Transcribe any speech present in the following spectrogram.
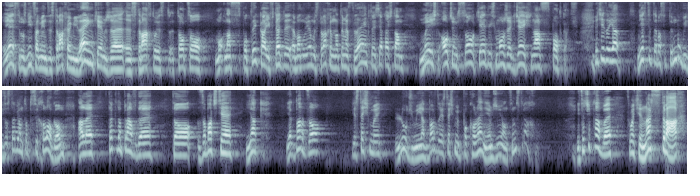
Jest różnica między strachem i lękiem, że e, strach to jest to, co nas spotyka i wtedy emanujemy strachem, natomiast lęk to jest jakaś tam myśl o czymś, co kiedyś może gdzieś nas spotkać. Wiecie, to ja nie chcę teraz o tym mówić, zostawiam to psychologom, ale tak naprawdę to zobaczcie, jak, jak bardzo jesteśmy ludźmi, jak bardzo jesteśmy pokoleniem żyjącym w strachu. I co ciekawe, słuchajcie, nasz strach,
